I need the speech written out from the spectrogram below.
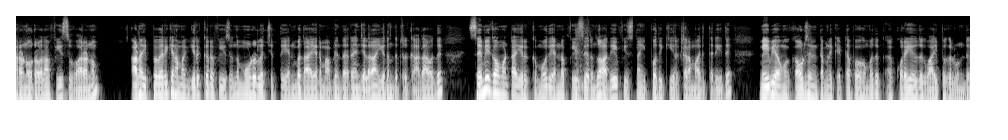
அறநூறுரூவா தான் ஃபீஸ் வரணும். ஆனால் இப்போ வரைக்கும் நமக்கு இருக்கிற ஃபீஸ் வந்து மூணு லட்சத்து எண்பதாயிரம் அப்படின்ற ரேஞ்சில் தான் இருந்துகிட்ருக்கு அதாவது செமி கவர்மெண்ட்டாக இருக்கும்போது என்ன ஃபீஸ் இருந்தோ அதே ஃபீஸ் தான் இப்போதைக்கு இருக்கிற மாதிரி தெரியுது. மேபி அவங்க கவுன்சிலிங் டைமில் கிட்ட போகும்போது குறையிறதுக்கு வாய்ப்புகள் உண்டு.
